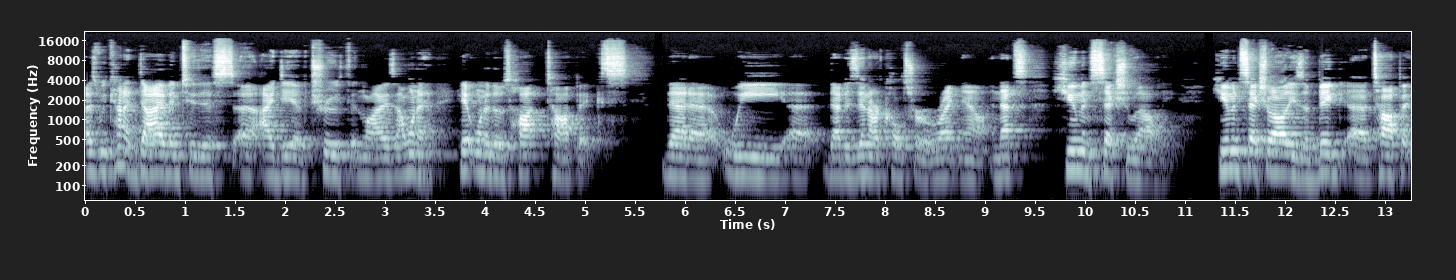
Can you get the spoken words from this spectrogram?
as we kind of dive into this uh, idea of truth and lies, I want to hit one of those hot topics that uh, we uh, that is in our culture right now, and that's human sexuality. Human sexuality is a big uh, topic.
